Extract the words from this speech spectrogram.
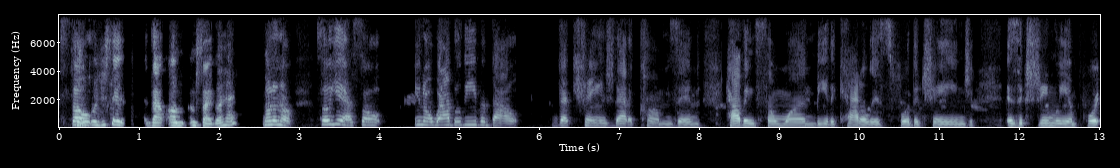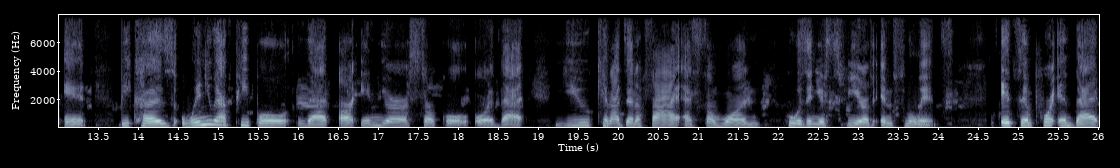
So, so would you say that um I'm sorry, go ahead. No, no, no. So yeah, so you know what I believe about that change that it comes and having someone be the catalyst for the change is extremely important because when you have people that are in your circle or that you can identify as someone who is in your sphere of influence, it's important that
